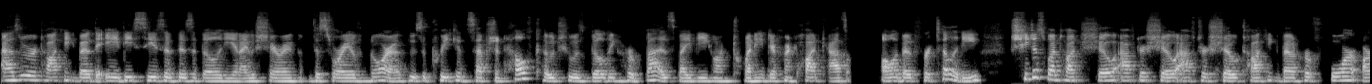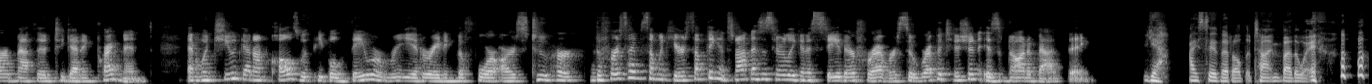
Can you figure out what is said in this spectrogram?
As we were talking about the ABCs of visibility, and I was sharing the story of Nora, who's a preconception health coach who was building her buzz by being on 20 different podcasts all about fertility. She just went on show after show after show talking about her 4R method to getting pregnant. And when she would get on calls with people, they were reiterating the four R's to her. The first time someone hears something, it's not necessarily going to stay there forever. So repetition is not a bad thing. Yeah, I say that all the time, by the way.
